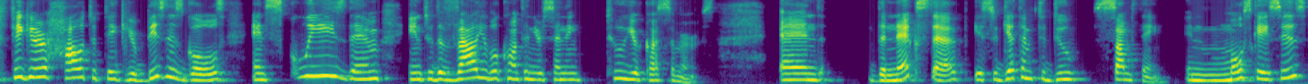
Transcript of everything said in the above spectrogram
figure how to take your business goals and squeeze them into the valuable content you're sending to your customers. And the next step is to get them to do something. In most cases,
